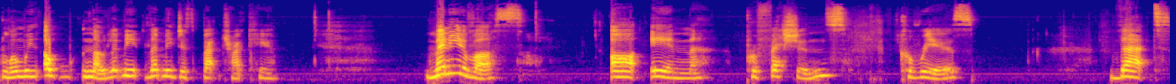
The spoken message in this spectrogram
when we oh no, let me let me just backtrack here. Many of us are in professions, careers that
